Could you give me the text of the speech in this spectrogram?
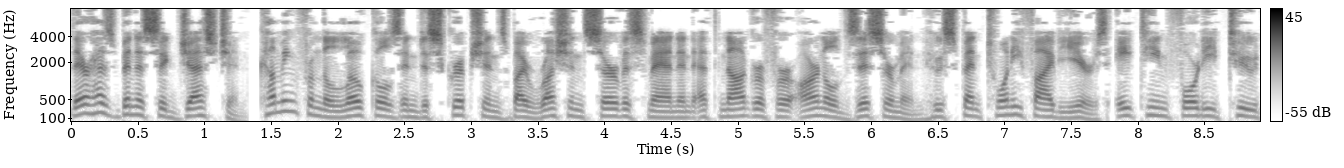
There has been a suggestion, coming from the locals and descriptions by Russian serviceman and ethnographer Arnold Zisserman who spent 25 years 1842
